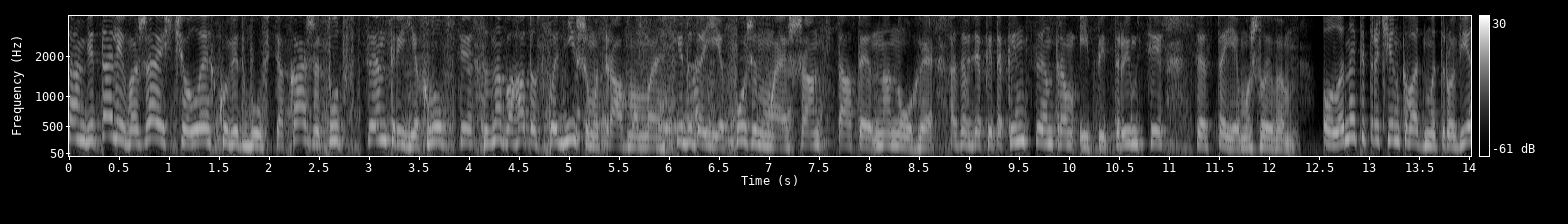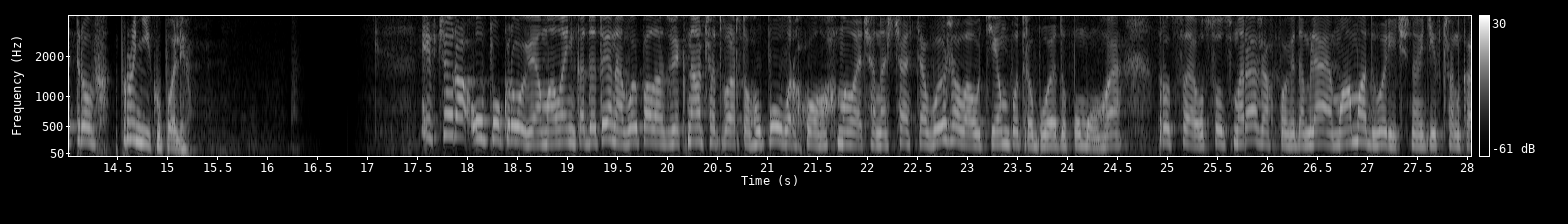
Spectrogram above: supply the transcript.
Сам Віталій вважає, що легко відбувся. Каже, тут в центрі є хлопці з набагато складнішими травмами. І додає, кожен має шанс стати на ноги. А завдяки таким центрам і підтримці це стає можливим. Олена Петроченкова, Дмитро Вєтров про Нікополь. І вчора у Покрові маленька дитина випала з вікна четвертого поверху. Малеча, на щастя, вижила, утім потребує допомоги. Про це у соцмережах повідомляє мама дворічної дівчинки.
